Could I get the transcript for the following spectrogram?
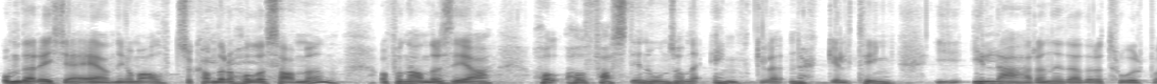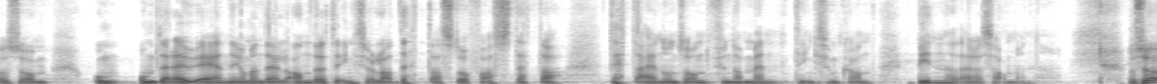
om dere ikke er enige om alt, så kan dere holde sammen. Og på den andre sida, hold, hold, fast i noen sånne enkle nøkkelting i, i, læren i det dere tror på. som om, om, dere er uenige om en del andre ting, så la dette stå fast. Dette, dette er noen sånne fundamentting som kan binde dere sammen. Og Så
